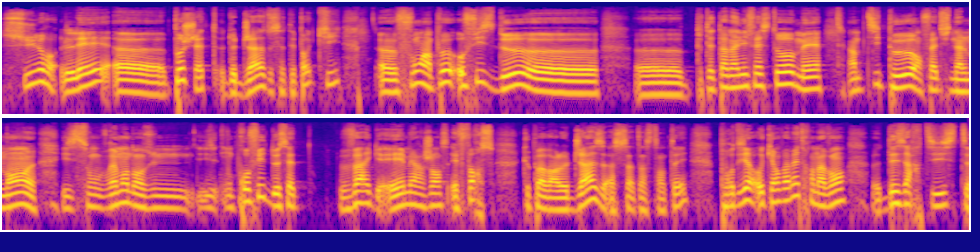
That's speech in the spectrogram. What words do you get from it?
sur les euh, pochettes de jazz de cette époque qui euh, font un peu office de euh, peut-être pas manifesto, mais un petit peu en fait finalement. Ils sont vraiment dans une, on profite de cette vague et émergence et force que peut avoir le jazz à cet instant T pour dire ok on va mettre en avant euh, des artistes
